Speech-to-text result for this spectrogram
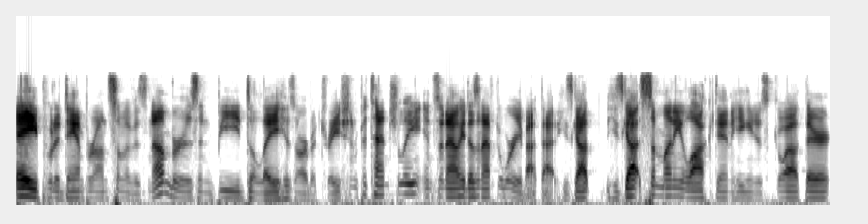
a put a damper on some of his numbers and b delay his arbitration potentially and so now he doesn't have to worry about that. He's got he's got some money locked in. He can just go out there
